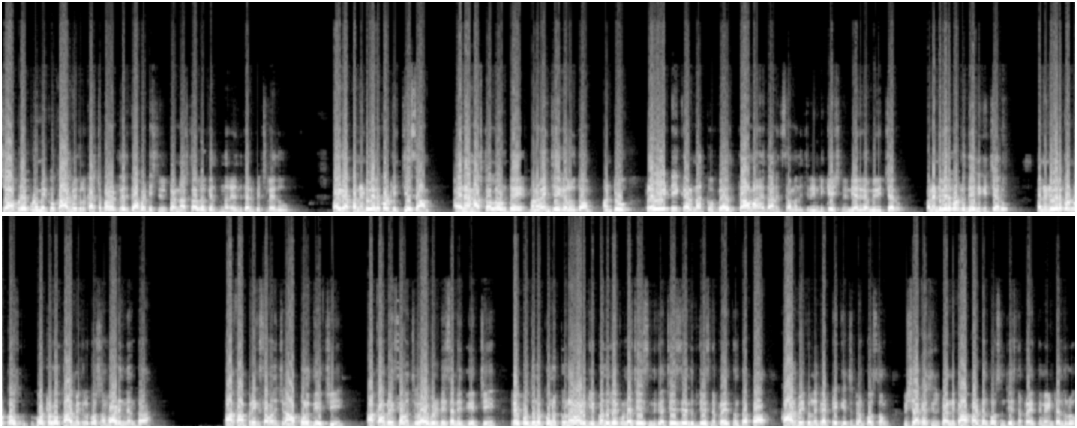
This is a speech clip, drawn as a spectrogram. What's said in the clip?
సో అప్పుడెప్పుడు మీకు కార్మికులు కష్టపడట్లేదు కాబట్టి స్టీల్ ప్లాంట్ నష్టాల్లోకి వెళ్తుందని ఎందుకు అనిపించలేదు? పైగా పన్నెండు వేల కోట్లు ఇచ్చేసాం అయినా నష్టాల్లో ఉంటే మనం ఏం చేయగలుగుతాం? అంటూ ప్రైవేటీకరణకు వెళ్తాం అనే దానికి సంబంధించిన ఇండికేషన్ నేరుగా మీరు ఇచ్చారు. పన్నెండు వేల కోట్లు దేనికి ఇచ్చారు? పన్నెండు వేల కోట్ల కోసం కోట్లలో కార్మికుల కోసం వాడింది ఎంత? ఆ కంపెనీకి సంబంధించిన అప్పులు తీర్చి ఆ కంపెనీకి సంబంధించిన లైబిలిటీస్ అన్ని తీర్చి రేపొద్దున కొనుక్కునే వాడికి ఇబ్బంది లేకుండా చేసింది చేసేందుకు చేసిన ప్రయత్నం తప్ప కార్మికుల్ని గట్టెక్కించడం కోసం విశాఖ స్టీల్ ప్లాంట్ని కాపాడడం కోసం చేసిన ప్రయత్నం ఏంటి అందులో?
